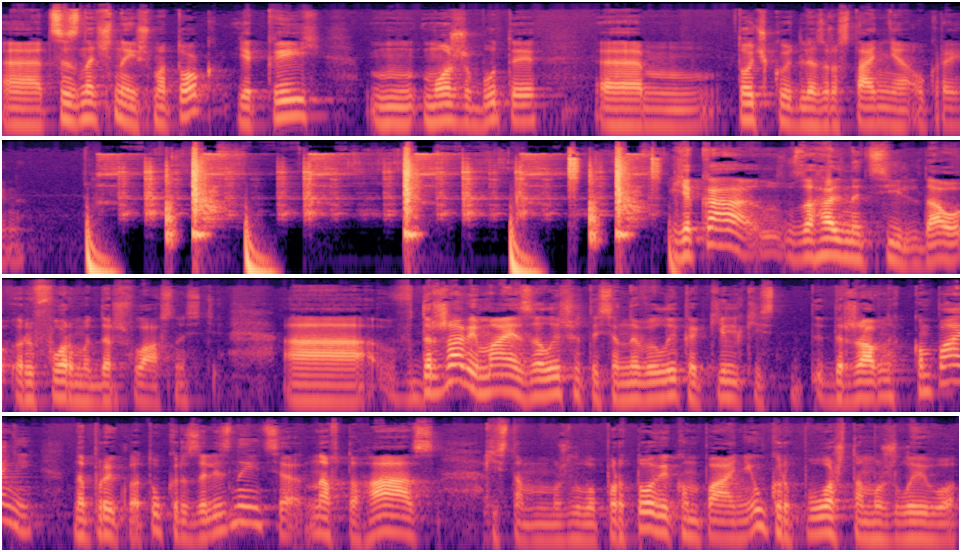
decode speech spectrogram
Е, Це значний шматок, який може бути ем, точкою для зростання України. Яка загальна ціль да, реформи держвласності? В державі має залишитися невелика кількість державних компаній, наприклад, Укрзалізниця, Нафтогаз, якісь там, можливо, портові компанії, Укрпошта, можливо,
